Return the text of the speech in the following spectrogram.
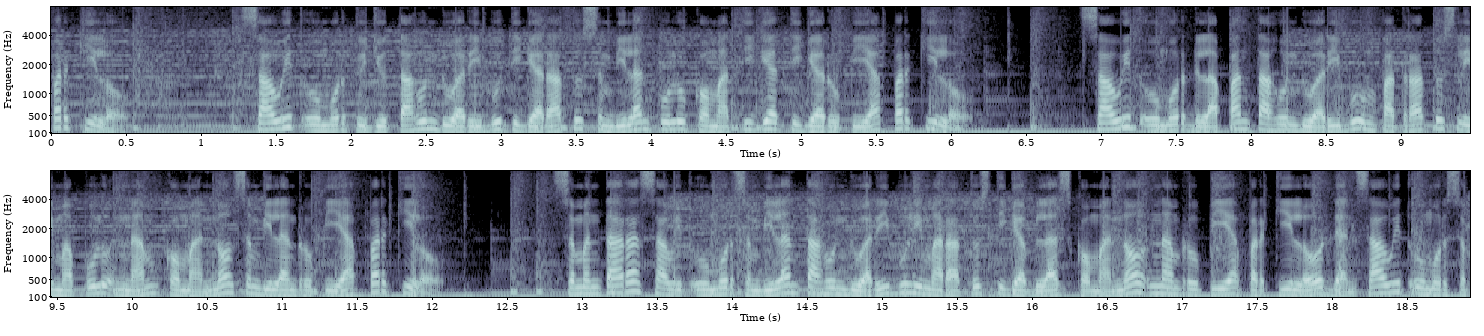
per kilo. Sawit umur 7 tahun Rp2.390,33 per kilo. Sawit umur 8 tahun Rp2.456,09 per kilo. Sementara sawit umur 9 tahun Rp2.513,06 per kilo dan sawit umur 10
